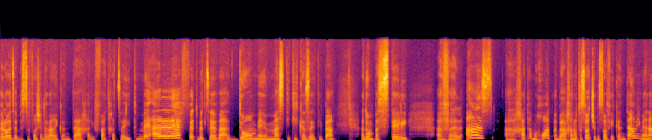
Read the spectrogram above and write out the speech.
ולא את זה. בסופו של דבר היא קנתה חליפת חצאית מאלפת בצבע אדום אה, מסטיקי כזה טיפה, אדום פסטלי. אבל אז, אחת המוכרות, בחנות הזאת שבסוף היא קנתה ממנה,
